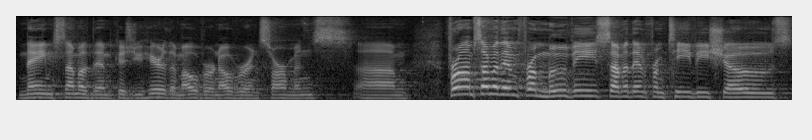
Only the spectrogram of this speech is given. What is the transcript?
name some of them because you hear them over and over in sermons. Um, from some of them from movies, some of them from TV shows.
